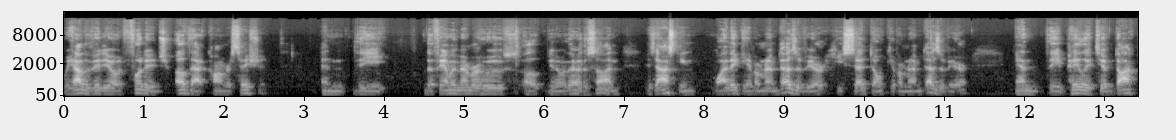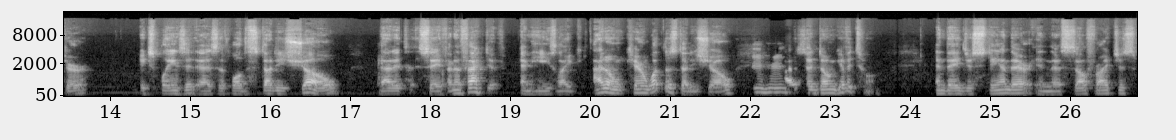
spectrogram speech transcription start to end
we have a video footage of that conversation, and the the family member who's uh, you know there, the son, is asking why they gave him remdesivir. He said, don't give him remdesivir. And the palliative doctor explains it as if, well, the studies show that it's safe and effective. And he's like, I don't care what the studies show. Mm-hmm. I said, don't give it to him. And they just stand there in this self righteous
